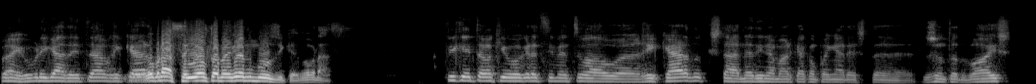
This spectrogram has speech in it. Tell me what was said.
Bem, obrigado então, Um Ricardo. abraço a ele também, grande música. Um abraço. Fica então aqui o agradecimento ao uh, Ricardo, que está na Dinamarca a acompanhar esta junta de boys.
